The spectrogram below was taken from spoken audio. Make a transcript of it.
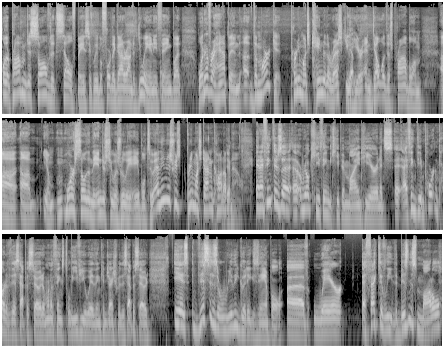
or the problem just solved itself basically before they got around to doing anything. But whatever happened, uh, the market pretty much came to the rescue Yep. here and dealt with this problem, uh, um, you know, more so than the industry was really able to. And the industry's pretty much gotten caught up now. And I think there's a, a real key thing to keep in mind here, and it's I think the important part of this episode, and one of the things to leave you with in conjunction with this episode, is this is a really good example of where effectively the business model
